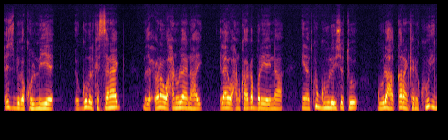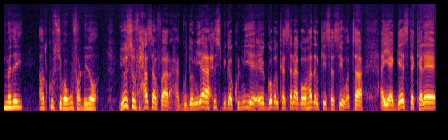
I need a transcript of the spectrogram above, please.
xisbiga kulmiye gobolka sanaag madaxweynaha waxaanu leenahay ilaahay waxaanu kaaga baryaynaa inaad ku guulaysato guulaha qarankani kuu igmaday aad kursiga ugu fadhido. Yuusuf xasan faarax guddoomiyaha xisbiga kulmiye ee gobolka sanaag oo hadalkiisa sii wata ayaa geesta kale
